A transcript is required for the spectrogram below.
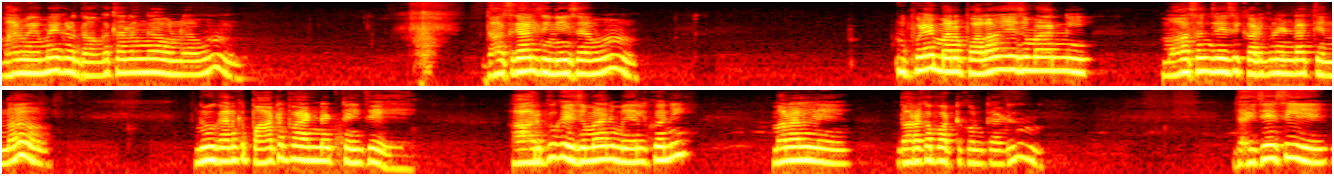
మనమేమో ఇక్కడ దొంగతనంగా ఉన్నాము. దోసకాయలు తినేసాము. ఇప్పుడే మన పొలం యజమాని మోసం చేసి కడుపు నిండా తిన్నాం. నువ్వు కనుక పాట పాడినట్టయితే ఆ అరుపుకు యజమాని మేల్కొని మనల్ని దొరక పట్టుకుంటాడు. దయచేసి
